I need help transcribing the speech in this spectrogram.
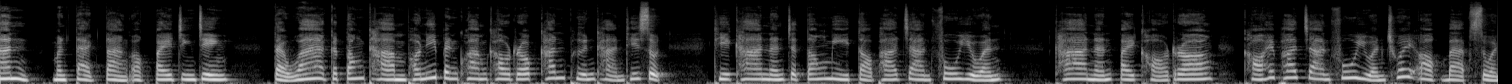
นั่นมันแตกต่างออกไปจริง ๆ แต่ว่าก็ต้องทำเพราะนี่เป็นความเคารพขั้นพื้นฐานที่สุด ที่ข้านั้นจะต้องมีต่อพระอาจารย์ฟู่หยวน ข้านั้นไปขอร้อง ขอให้พระอาจารย์ฟู่หยวนช่วยออกแบบสวน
